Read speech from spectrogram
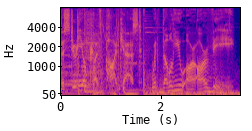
The Studio Cuts Podcast with WRRV.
